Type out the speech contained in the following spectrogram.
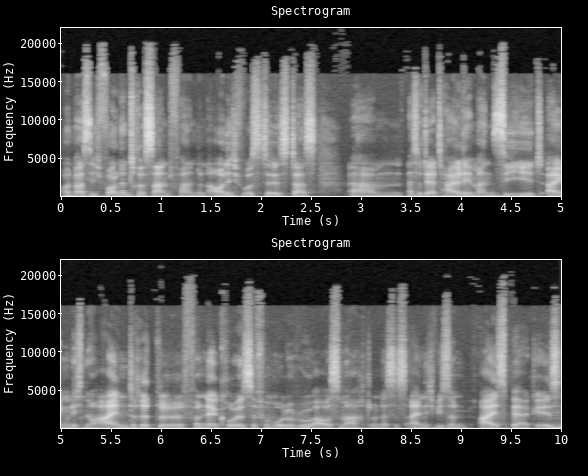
Und was ich voll interessant fand und auch nicht wusste, ist, dass ähm, also der Teil, den man sieht, eigentlich nur ein Drittel von der Größe vom Uluru ausmacht und dass es eigentlich wie so ein Eisberg ist,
